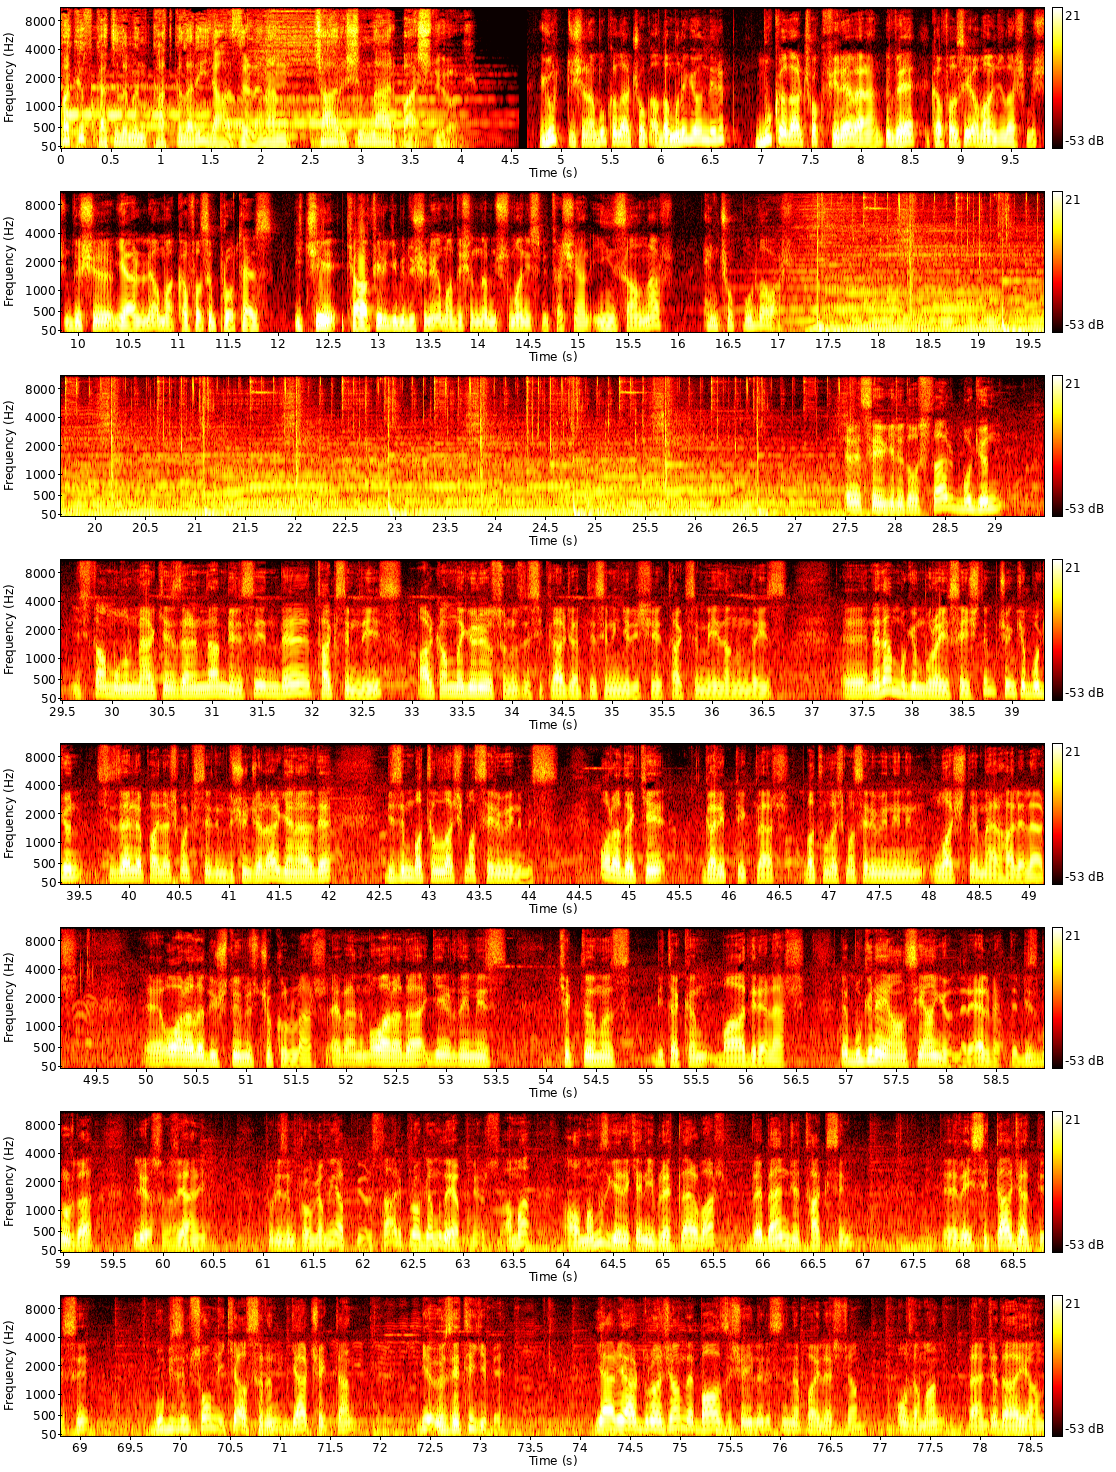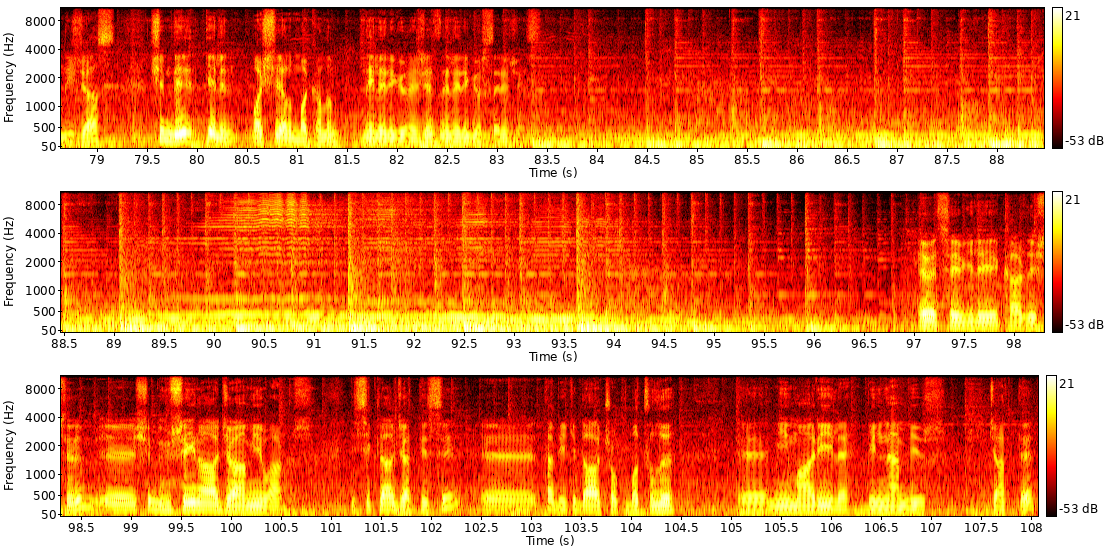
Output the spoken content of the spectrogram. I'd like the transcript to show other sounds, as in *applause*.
vakıf katılımın katkılarıyla hazırlanan Çağrışımlar başlıyor. Yurt dışına bu kadar çok adamını gönderip bu kadar çok fire veren ve kafası yabancılaşmış, dışı yerli ama kafası protez, içi kafir gibi düşünüyor ama dışında Müslüman ismi taşıyan insanlar en çok burada var. Evet sevgili dostlar, bugün İstanbul'un merkezlerinden birisinde Taksim'deyiz. Arkamda görüyorsunuz İstiklal Caddesi'nin girişi, Taksim Meydanı'ndayız. Ee, neden bugün burayı seçtim? Çünkü bugün sizlerle paylaşmak istediğim düşünceler genelde bizim batılılaşma serüvenimiz. Oradaki gariplikler, batılılaşma serüveninin ulaştığı merhaleler, e, o arada düştüğümüz çukurlar, efendim o arada girdiğimiz, çıktığımız bir takım badireler ve bugüne yansıyan yönleri elbette. Biz burada biliyorsunuz yani turizm programı yapmıyoruz, tarih programı da yapmıyoruz. Ama almamız gereken ibretler var ve bence Taksim e, ve İstiklal Caddesi bu bizim son iki asırın gerçekten bir özeti gibi. Yer yer duracağım ve bazı şeyleri sizinle paylaşacağım. O zaman bence daha iyi anlayacağız. Şimdi gelin başlayalım bakalım neleri göreceğiz, neleri göstereceğiz. Evet sevgili kardeşlerim, e, şimdi Hüseyin Ağa Camii vardır. İstiklal Caddesi e, tabii ki daha çok batılı e, mimariyle bilinen bir cadde.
